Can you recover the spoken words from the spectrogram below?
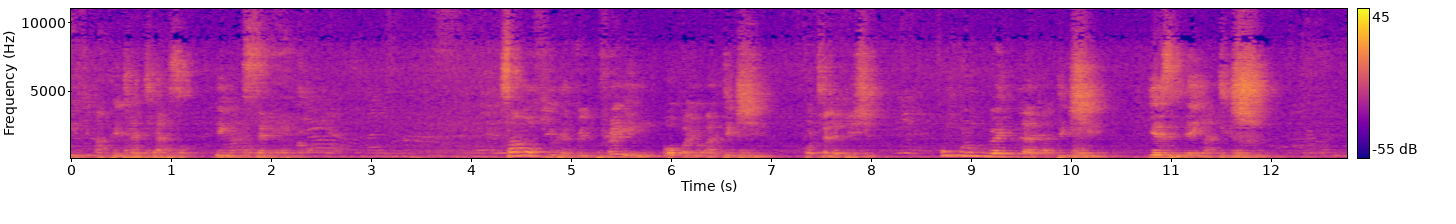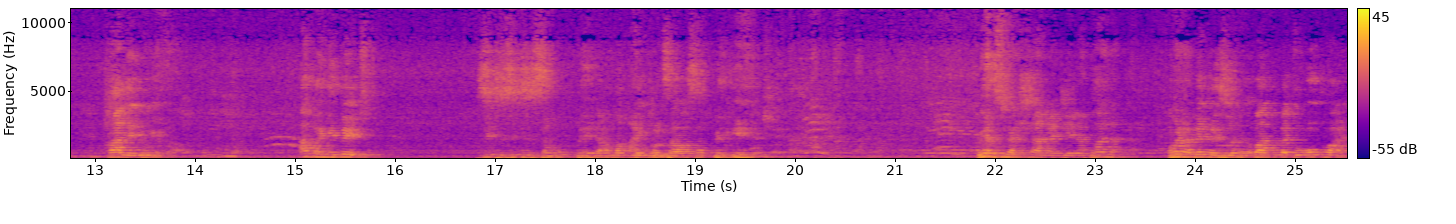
i-appetite yaso ingasekho some of you have been praying over your addiction for television unkulunkulu addiction. Yezinto engathi shu halleluya abanye bethu sithi sithi sizama ukubheka ama-idols awasabhekeki uyazi uyahlala nje laphana khona bengezona abantu bathi awkward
